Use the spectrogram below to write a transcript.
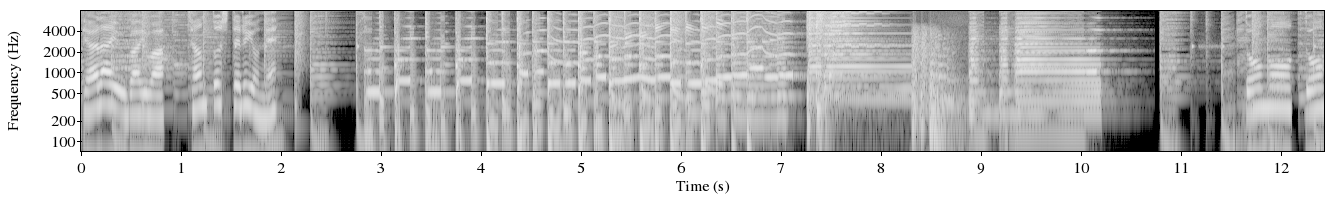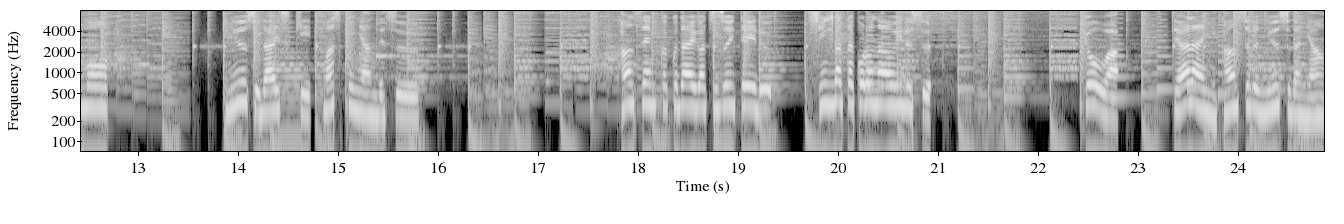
手洗いうがいはちゃんとしてるよね。も、どうも。ニュース大好き、マスクニャンです。感染拡大が続いている新型コロナウイルス。今日は手洗いに関するニュースだにゃん。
